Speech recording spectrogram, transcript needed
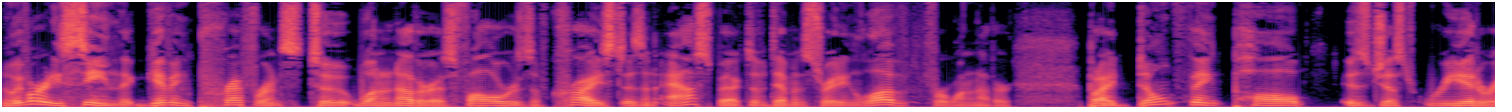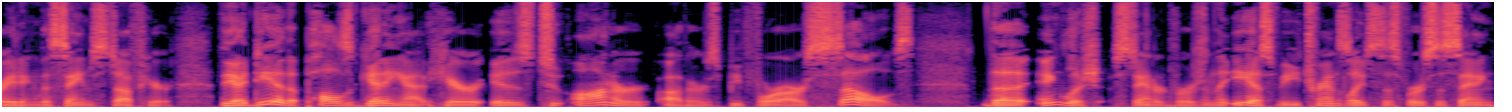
Now, we've already seen that giving preference to one another as followers of Christ is an aspect of demonstrating love for one another. But I don't think Paul is just reiterating the same stuff here. The idea that Paul's getting at here is to honor others before ourselves. The English Standard Version, the ESV, translates this verse as saying,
